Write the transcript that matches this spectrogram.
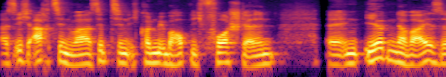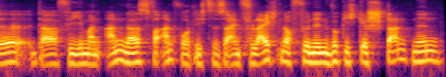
als ich 18 war, 17, ich konnte mir überhaupt nicht vorstellen, äh, in irgendeiner Weise da für jemand anders verantwortlich zu sein. Vielleicht noch für einen wirklich gestandenen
